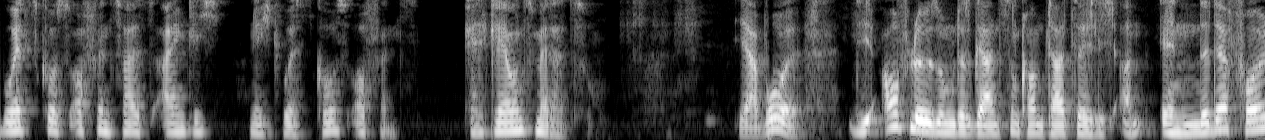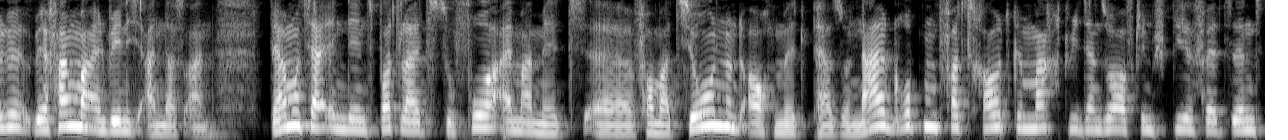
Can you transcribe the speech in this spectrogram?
West Coast Offense heißt eigentlich nicht West Coast Offense. Erklär uns mehr dazu. Jawohl. Die Auflösung des Ganzen kommt tatsächlich am Ende der Folge. Wir fangen mal ein wenig anders an. Wir haben uns ja in den Spotlights zuvor einmal mit äh, Formationen und auch mit Personalgruppen vertraut gemacht, wie dann so auf dem Spielfeld sind.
